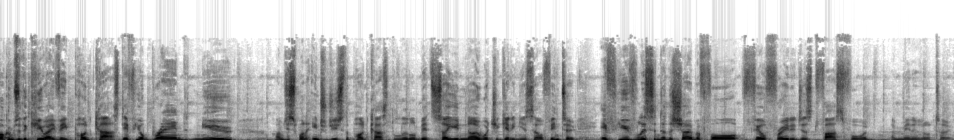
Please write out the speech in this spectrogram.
Welcome to the QAV podcast. If you're brand new, I just want to introduce the podcast a little bit so you know what you're getting yourself into. If you've listened to the show before, feel free to just fast forward a minute or two.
